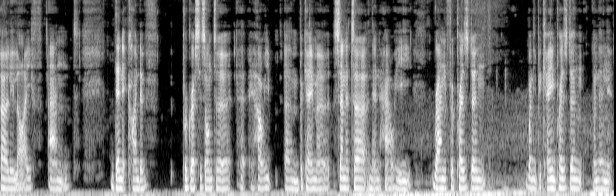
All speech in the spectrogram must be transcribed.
early life and then it kind of progresses on to uh, how he um, became a senator and then how he ran for president when he became president and then it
